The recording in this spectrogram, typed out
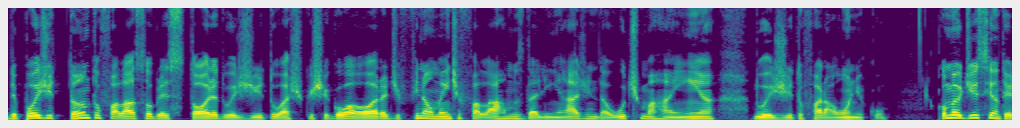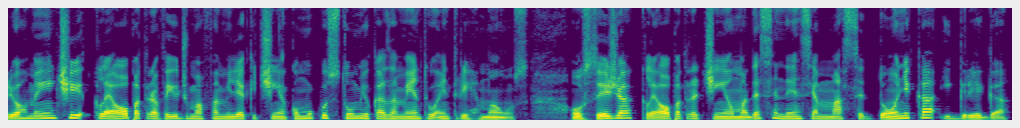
Depois de tanto falar sobre a história do Egito, acho que chegou a hora de finalmente falarmos da linhagem da última rainha do Egito faraônico. Como eu disse anteriormente, Cleópatra veio de uma família que tinha como costume o casamento entre irmãos, ou seja, Cleópatra tinha uma descendência macedônica e grega,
